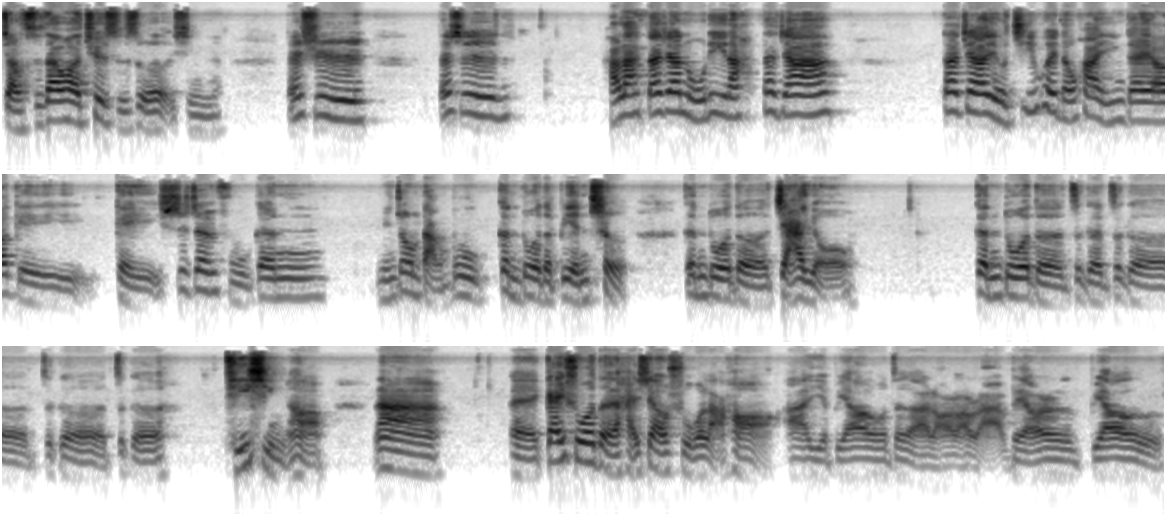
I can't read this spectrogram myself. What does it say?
讲实在话，确实是恶心的。但是，但是，好了，大家努力啦，大家大家有机会的话，应该要给给市政府跟民众党部更多的鞭策，更多的加油，更多的这个这个这个这个提醒啊，那。哎，该说的还是要说了哈啊，也不要这个啦啦啦，不要不要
